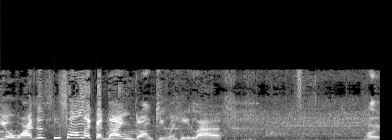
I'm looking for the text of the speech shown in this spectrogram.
Yo, why does he sound like a dying donkey when he laughs? Or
